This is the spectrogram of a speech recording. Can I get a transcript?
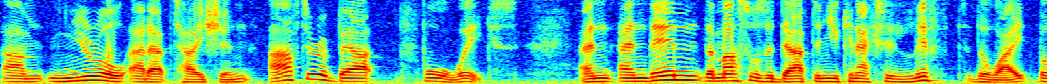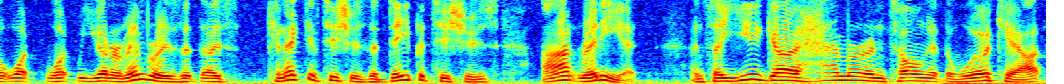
um, neural adaptation after about four weeks. And, and then the muscles adapt and you can actually lift the weight. But what, what you got to remember is that those connective tissues, the deeper tissues, aren't ready yet. And so you go hammer and tong at the workout,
